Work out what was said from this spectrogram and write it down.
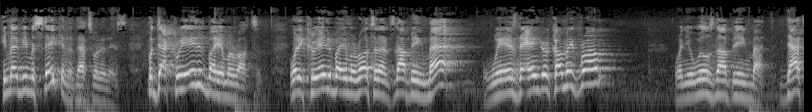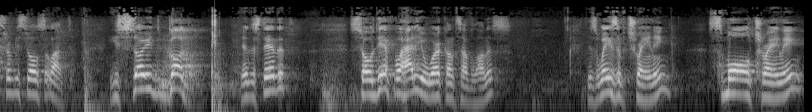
He may be mistaken that that's what it is. But that created by him a rotzen. When it created by him a rotzen and it's not being met, where's the anger coming from? When your will's not being met. That's from Yisrael Salanter. Yisoid God. You understand it? So therefore, how do you work on Savlonis? There's ways of training, small training,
